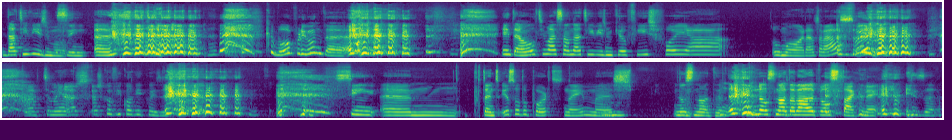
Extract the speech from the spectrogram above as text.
De ativismo. Sim. Ah, que boa pergunta! então, a última ação de ativismo que eu fiz foi há uma hora atrás. Ah, também acho, acho que ouvi qualquer coisa. Sim, hum, portanto, eu sou do Porto, não é? Mas Não se nota. não se nota nada pelo sotaque, não é? Exato.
